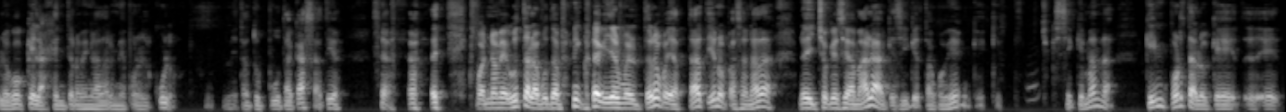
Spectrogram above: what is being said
Luego que la gente no venga a darme por el culo. Vete a tu puta casa, tío. Pues no me gusta la puta película de Guillermo del Toro, pues ya está, tío, no pasa nada. No he dicho que sea mala, que sí, que está muy bien, que, que- yo qué sé, ¿qué manda? ¿Qué importa lo que... eh,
